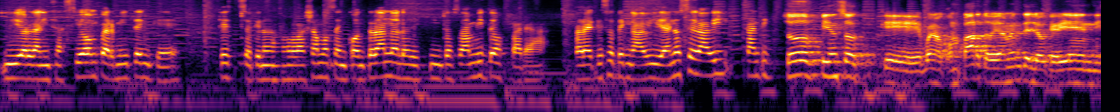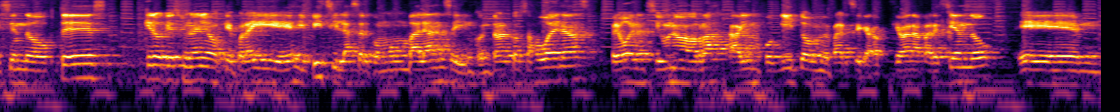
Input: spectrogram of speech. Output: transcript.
de organización permiten que, eso, que nos vayamos encontrando en los distintos ámbitos para, para que eso tenga vida. No sé, Gaby, Santi. Yo pienso que, bueno, comparto obviamente lo que vienen diciendo ustedes. Creo que es un año que por ahí es difícil hacer como un balance y encontrar cosas buenas, pero bueno, si uno rasca ahí un poquito, me parece que, van apareciendo. Eh,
